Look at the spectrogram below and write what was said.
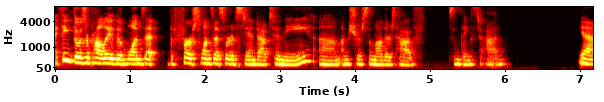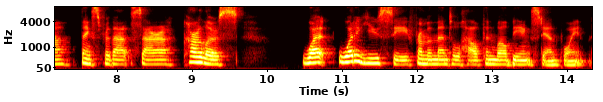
I think those are probably the ones that the first ones that sort of stand out to me. Um, I'm sure some others have some things to add. Yeah, thanks for that, Sarah. Carlos, what what do you see from a mental health and well-being standpoint?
